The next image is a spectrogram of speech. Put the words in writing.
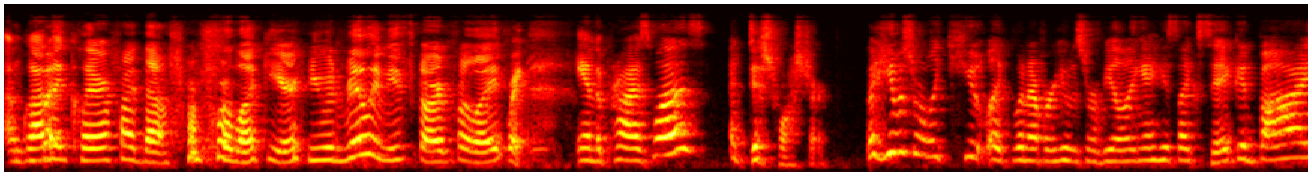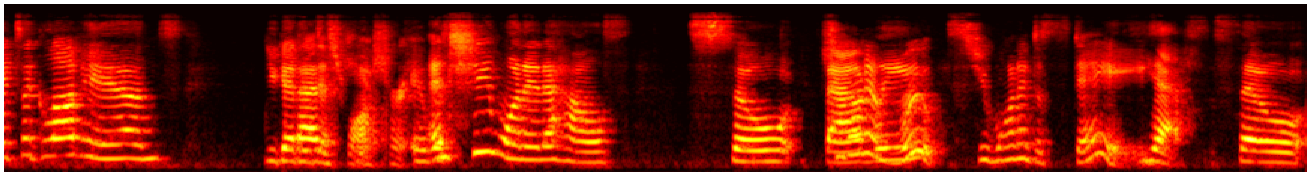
I'm glad But- they clarified that for poor Lucky, or he would really be scarred for life. Right. and the prize was a dishwasher. But he was really cute. Like, whenever he was revealing it, he's like, Say goodbye to glove hands. You get That's a dishwasher. Was, And she wanted a house so badly. she wanted roots. She wanted to stay. Yes. So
